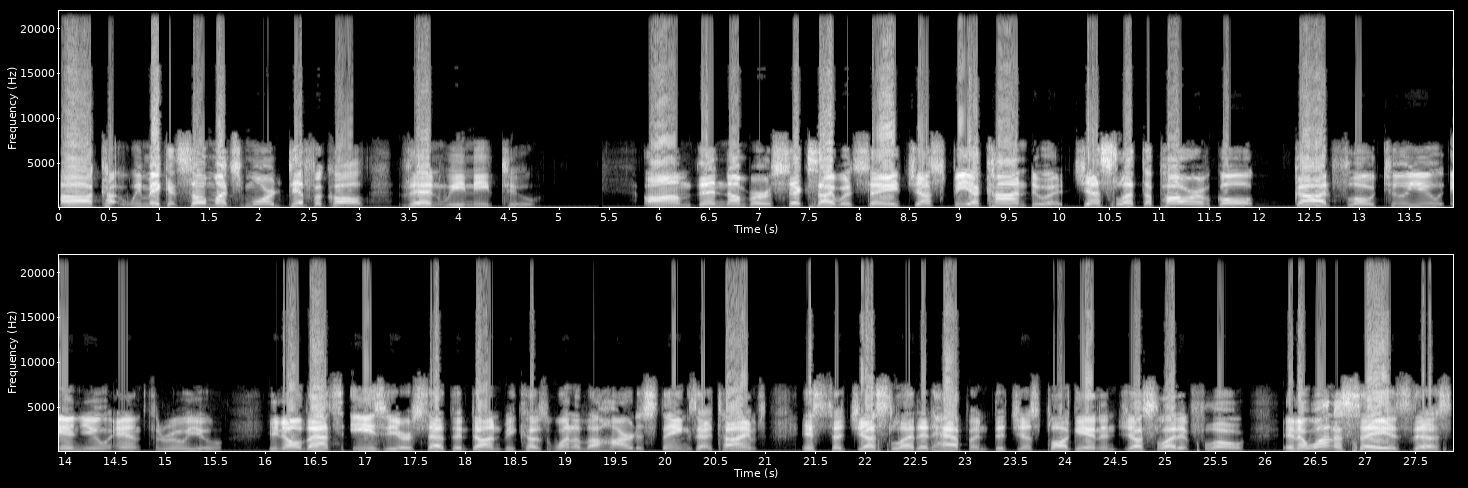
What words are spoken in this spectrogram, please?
uh, we make it so much more difficult than we need to. Um, then number six, I would say, just be a conduit. Just let the power of God flow to you, in you, and through you. You know, that's easier said than done because one of the hardest things at times is to just let it happen, to just plug in and just let it flow. And I want to say is this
